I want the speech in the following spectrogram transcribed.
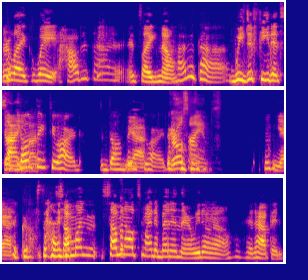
They're like, wait, how did that? It's like, no, How did that? we defeated Don't science. Don't think too hard. Don't think Yeah. too hard. Girl science. Yeah, Girl science. someone, someone else might have been in there. We don't know. It happened.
